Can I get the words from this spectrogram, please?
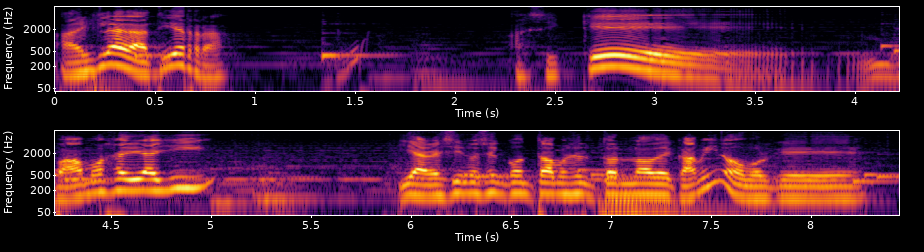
A Isla de la Tierra. Así que... Vamos a ir allí Y a ver si nos encontramos el tornado de camino Porque...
